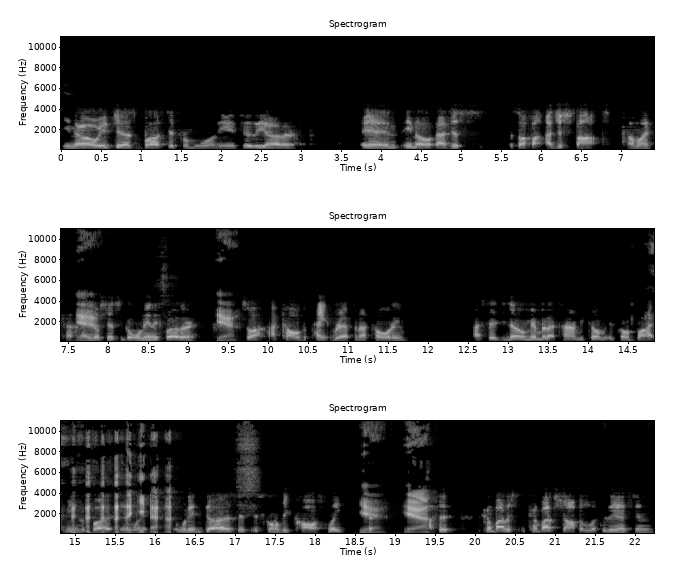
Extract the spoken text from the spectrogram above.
You know, it just busted from one end to the other. And, you know, I just, so I, I just stopped. I'm like, yeah. ain't no sense of going any further. Yeah. So I, I called the paint rep and I told him, I said, you know, remember that time you told me it's going to bite me in the butt, and when, yeah. it, when it does, it's, it's going to be costly. Yeah, yeah. I said, come by the come by the shop and look at this, and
